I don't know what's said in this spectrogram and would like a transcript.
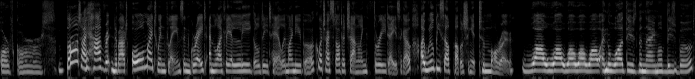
Of course. But I have written about all my twin flames in great and likely illegal detail in my new book, which I started channeling three days ago. I will be self publishing it tomorrow. Wow, wow, wow, wow, wow. And what is the name of this book?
